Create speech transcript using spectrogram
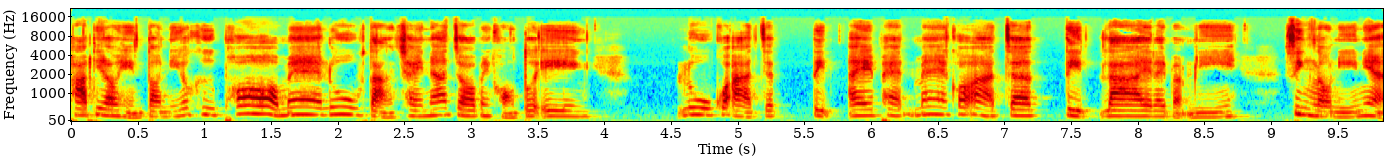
ภาพที่เราเห็นตอนนี้ก็คือพ่อแม่ลูกต่างใช้หน้าจอเป็นของตัวเอง ลูกก็อาจจะติด iPad แม่ก็อาจจะติดไลน์อะไรแบบนี้ สิ่งเหล่านี้เนี่ย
